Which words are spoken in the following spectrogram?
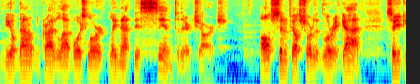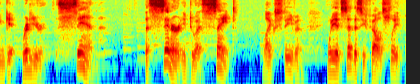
kneeled down and cried in a loud voice, Lord, lay not this sin to their charge. All sin fell short of the glory of God. So you can get rid of your sin, the sinner, into a saint like Stephen. When he had said this, he fell asleep.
